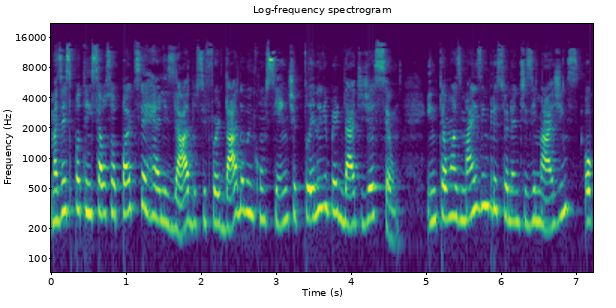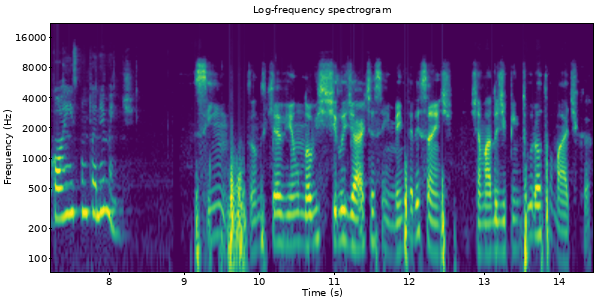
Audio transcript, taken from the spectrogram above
mas esse potencial só pode ser realizado se for dada ao inconsciente plena liberdade de ação. Então, as mais impressionantes imagens ocorrem espontaneamente. Sim, tanto que havia um novo estilo de arte assim, bem interessante, chamado de pintura automática,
